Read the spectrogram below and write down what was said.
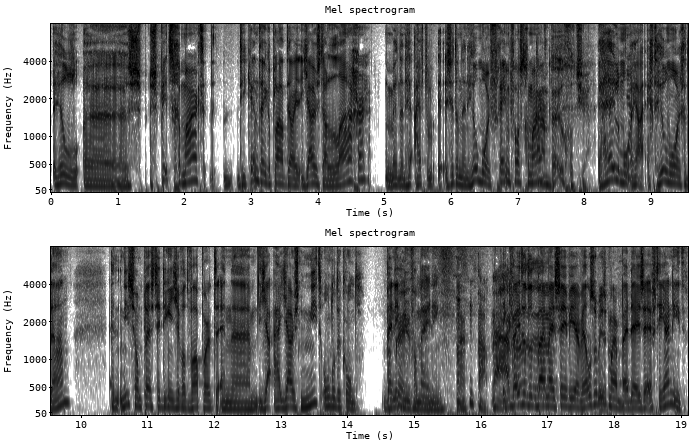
heel eh, sp- spits gemaakt. Die kentekenplaat daar juist daar lager. Met een, hij heeft, hem- er zit een heel mooi frame Aan vastgemaakt. een beugeltje. Hele mooi, ja. echt heel mooi gedaan. En niet zo'n plastic dingetje wat wappert. En eh, ja, hij juist niet onder de kont. Ben ik nu van mening. Maar Nou, nou, ik weet dat het bij mijn CBR wel zo is, maar bij deze FTR niet.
